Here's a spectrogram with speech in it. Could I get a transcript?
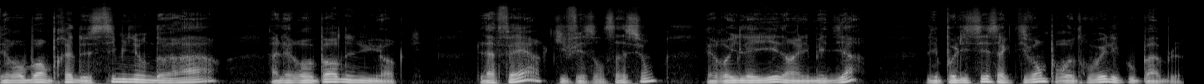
dérobant près de 6 millions de dollars à l'aéroport de New York. L'affaire, qui fait sensation, est relayée dans les médias, les policiers s'activant pour retrouver les coupables.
